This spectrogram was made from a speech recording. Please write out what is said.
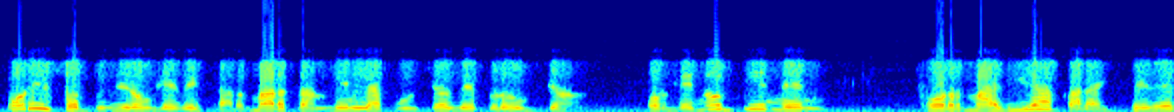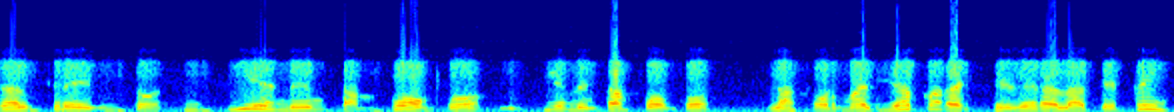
por eso tuvieron que desarmar también la función de producción, porque no tienen formalidad para acceder al crédito, ni tienen tampoco, ni tienen tampoco la formalidad para acceder al ATP.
